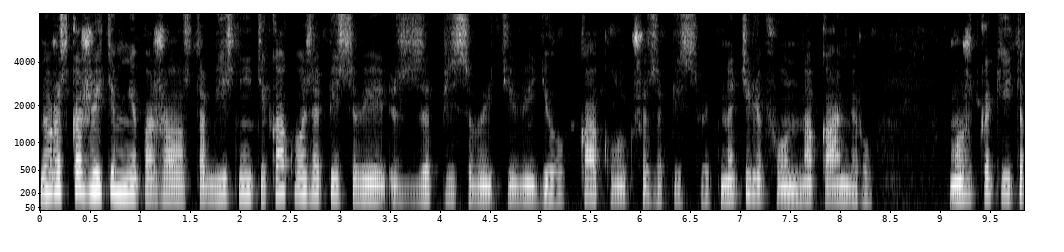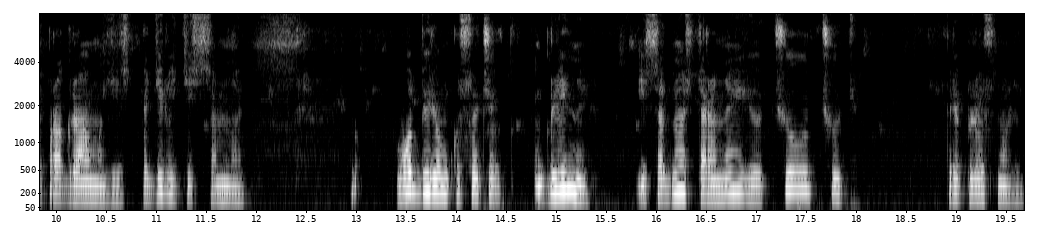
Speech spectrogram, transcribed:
ну расскажите мне, пожалуйста, объясните, как вы записываете, записываете видео. Как лучше записывать? На телефон, на камеру – может, какие-то программы есть. Поделитесь со мной. Вот берем кусочек глины. И с одной стороны ее чуть-чуть приплюснули.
